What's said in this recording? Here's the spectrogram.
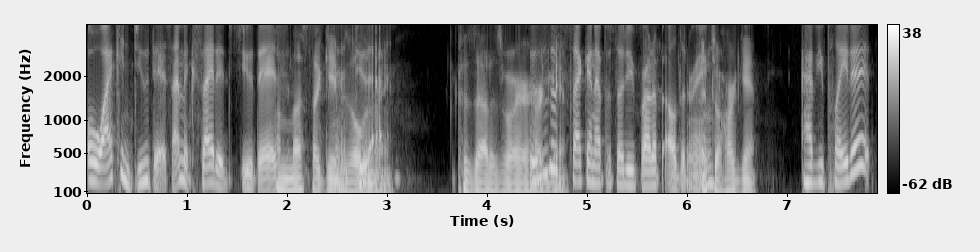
oh, I can do this. I'm excited to do this. Unless that game is Elden that. Ring, because that is very this is the game. second episode you've brought up Elden Ring. It's a hard game. Have you played it?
